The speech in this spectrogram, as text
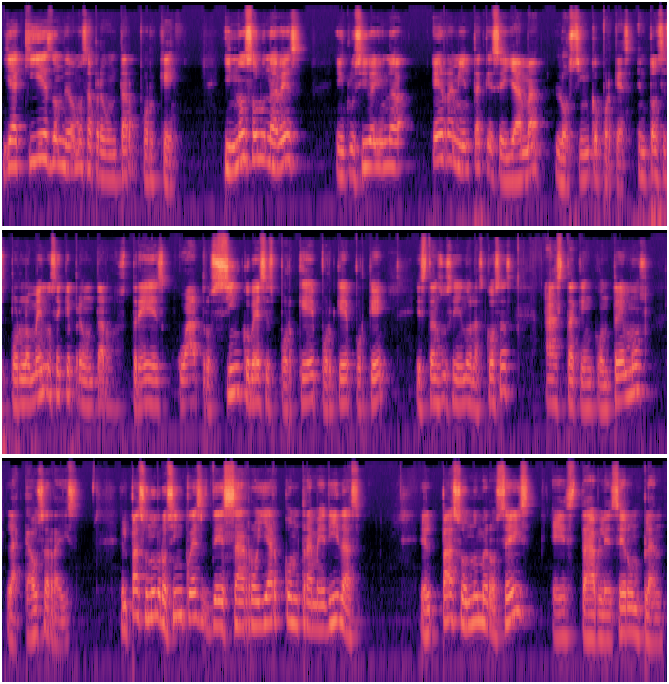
Y aquí es donde vamos a preguntar por qué. Y no solo una vez, inclusive hay una herramienta que se llama los cinco porqués. Entonces, por lo menos hay que preguntarnos tres, cuatro, cinco veces por qué, por qué, por qué están sucediendo las cosas hasta que encontremos la causa raíz. El paso número 5 es desarrollar contramedidas. El paso número 6, establecer un plan.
